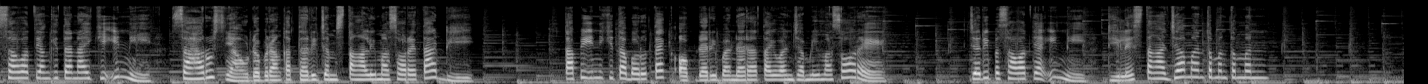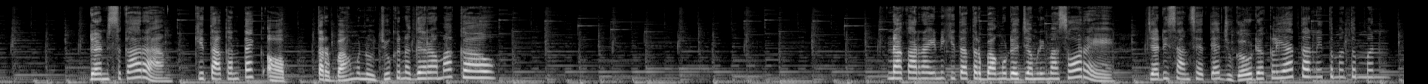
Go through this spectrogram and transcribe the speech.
Pesawat yang kita naiki ini seharusnya udah berangkat dari jam setengah lima sore tadi. Tapi ini kita baru take off dari Bandara Taiwan jam 5 sore. Jadi pesawat yang ini delay setengah jaman teman-teman. Dan sekarang kita akan take off terbang menuju ke negara Makau. Nah karena ini kita terbang udah jam 5 sore, jadi sunsetnya juga udah kelihatan nih teman-teman.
